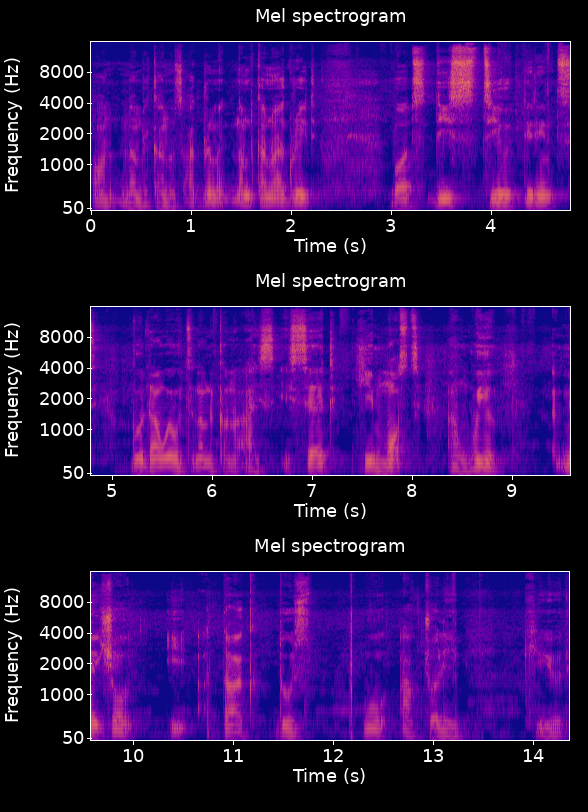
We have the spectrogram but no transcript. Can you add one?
on Nnamdi Kanu's agreement. Nnamdi Kanu agreed, but this still didn't go down well with Nnamdi Kanu as he said he must and will make sure he attacked those who actually killed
